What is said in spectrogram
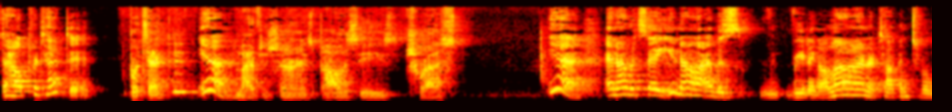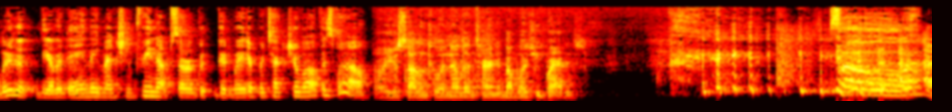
to help protect it? Protected? Yeah. Life insurance, policies, trust. Yeah. And I would say, you know, I was reading online or talking to a lawyer the- the other day, and they mentioned prenups are a good, way to protect your wealth as well. Or you was talking to another attorney about what you practice? So I'm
